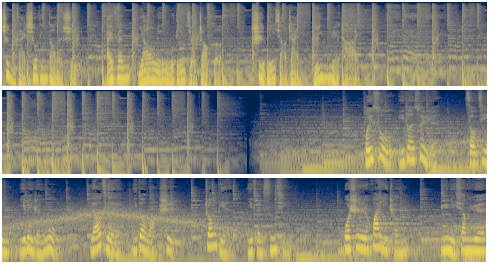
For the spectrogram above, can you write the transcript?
正在收听到的是 FM 幺零五点九兆赫，士兵小站音乐台。回溯一段岁月，走进一位人物，了解一段往事，装点一份心情。我是花一城，与你相约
